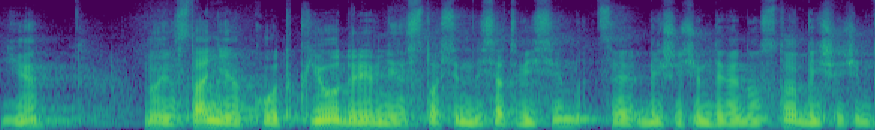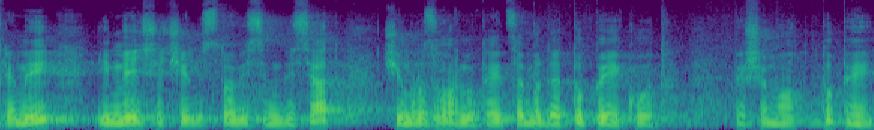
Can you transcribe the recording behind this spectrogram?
Є. Ну і останнє кут Q дорівнює 178. Це більше, ніж 90, більше, ніж прямий і менше, ніж 180. Чим розгорнутий, це буде тупий кут. Пишемо тупий.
